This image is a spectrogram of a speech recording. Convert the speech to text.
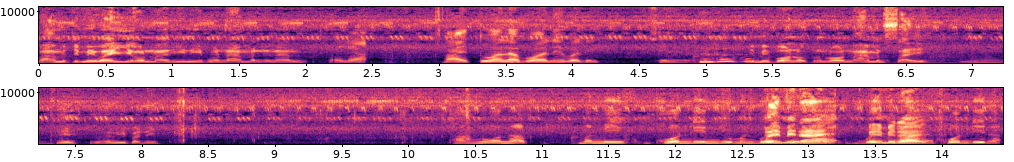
ปลามันจะไม่ว่ายย้อนมาที่นี่เพราะน้ำมันนั่นไปแล้วหลายตัวแล้วบ่อนี่บัดนี้ใช่เดี๋ยวไม่บ้อนหรอกต้องรอน้ำมันใสอืมนี่ดูทางนี้ปะนี่ ทางโน้นแบบมันมีโพรวนดินอยู่มันบึนไปไม่ได้ขึ้นไปไม่ได้บึนขึ้นโพรวนดินอะ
